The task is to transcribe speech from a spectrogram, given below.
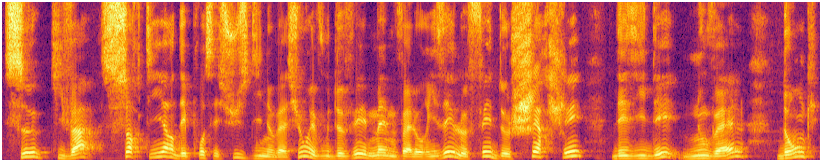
ce qui va sortir des processus d'innovation et vous devez même valoriser le fait de chercher des idées nouvelles. Donc,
